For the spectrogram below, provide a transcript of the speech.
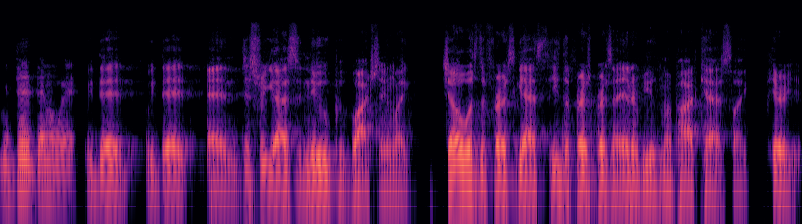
We did, didn't we? We did. We did. And just for you guys to new watching, like Joe was the first guest. He's the first person I interviewed in my podcast, like period.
